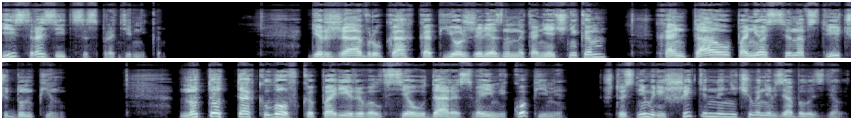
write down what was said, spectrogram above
и сразиться с противником. Держа в руках копье с железным наконечником, Ханьтао понесся навстречу Дунпину. Но тот так ловко парировал все удары своими копьями, что с ним решительно ничего нельзя было сделать.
